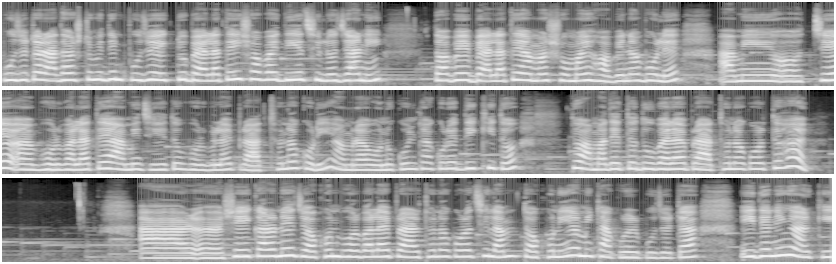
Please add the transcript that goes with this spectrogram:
পুজোটা রাধা অষ্টমীর দিন, পুজো একটু বেলাতেই সবাই দিয়েছিল, জানি। তবে বেলাতে আমার সময় হবে না বলে আমি হচ্ছে ভোরবেলাতে আমি যেহেতু ভোরবেলায় প্রার্থনা করি, আমরা অনুকূল ঠাকুরের দীক্ষিত তো আমাদের তো দুবেলায় প্রার্থনা করতে হয়। আর সেই কারণে যখন ভোরবেলায় প্রার্থনা করেছিলাম, তখনই আমি ঠাকুরের পুজোটা ইদানিং আর কি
